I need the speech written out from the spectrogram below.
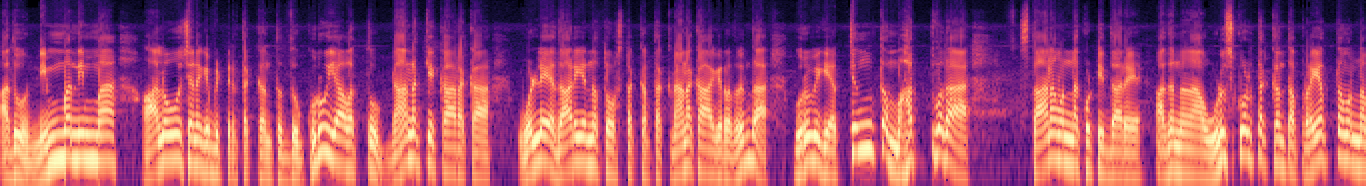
ಅದು ನಿಮ್ಮ ನಿಮ್ಮ ಆಲೋಚನೆಗೆ ಬಿಟ್ಟಿರ್ತಕ್ಕಂಥದ್ದು. ಗುರು ಯಾವತ್ತು ಜ್ಞಾನಕ್ಕೆ ಕಾರಕ, ಒಳ್ಳೆಯ ದಾರಿಯನ್ನು ತೋರಿಸ್ತಕ್ಕಂಥ ಜ್ಞಾನಕ ಆಗಿರೋದ್ರಿಂದ ಗುರುವಿಗೆ ಅತ್ಯಂತ ಮಹತ್ವದ ಸ್ಥಾನವನ್ನು ಕೊಟ್ಟಿದ್ದಾರೆ. ಅದನ್ನು ನಾವು ಉಳಿಸ್ಕೊಳ್ತಕ್ಕಂಥ ಪ್ರಯತ್ನವನ್ನು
